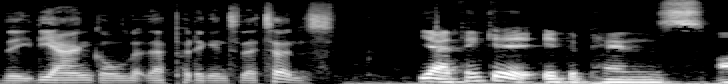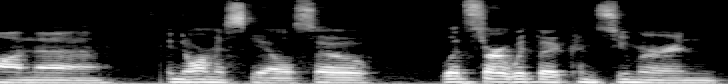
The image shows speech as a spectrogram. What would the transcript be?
the, the angle that they're putting into their turns? Yeah, I think it, it depends on an enormous scale. So let's start with the consumer, and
